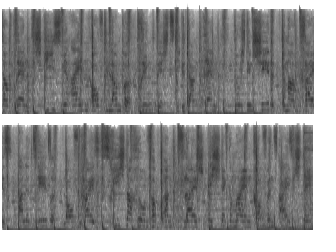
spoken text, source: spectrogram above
Ist am. Ich gieß mir einen auf die Lampe. Bringt nichts, die Gedanken rennen durch den Schädel, immer im Kreis. Alle Drähte laufen heiß. Es riecht nach hirnverbranntem Fleisch. Ich stecke meinen Kopf ins Eis. Ich denk,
